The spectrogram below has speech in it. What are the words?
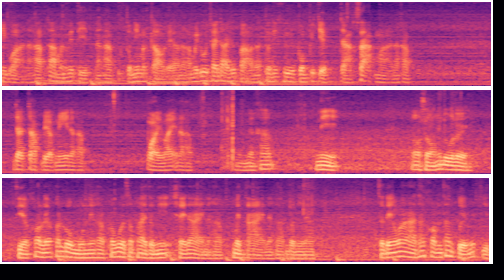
ดีกว่านะครับ ถ้ามันไม่ติดนะครับ ตัวนี้มันเก่าแล้วนะครับไม่รู้ใช้ได้หรือเปล่านะตัวนี้คือผมไปเก็บจากซากมานะครับ อย่าจับแบบนี้นะครับ ปล่อยไว้นะครับนี่นะครับ นี่เราสองให้ดูเลย เสียบเข้าแล้วพัดลมหมุนนะครับ power supply ตัวนี้ใช้ได้นะครับ ไม่ตายนะครับ ตัวนี้นะแสดงว่าถ้าคอมท่านเปิดไม่ติด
